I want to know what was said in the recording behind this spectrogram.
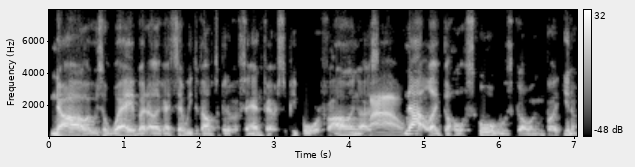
no, it was away, but like I said, we developed a bit of a fanfare, so people were following us. Wow! Not like the whole school was going, but you know,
